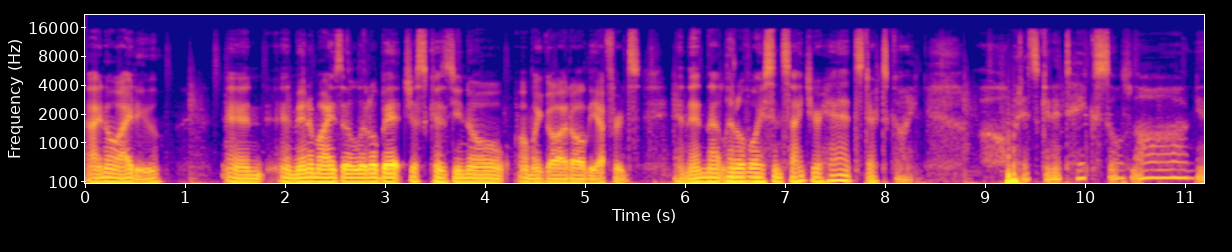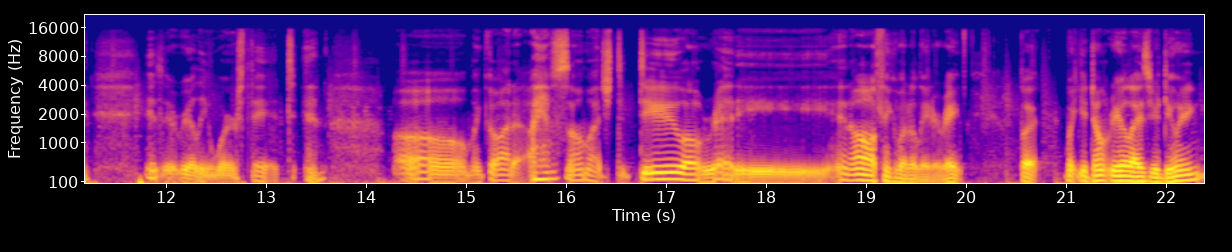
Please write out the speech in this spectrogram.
I know I do. And and minimize it a little bit just cuz you know, oh my god, all the efforts. And then that little voice inside your head starts going, "Oh, but it's to take so long and is it really worth it?" And oh my god, I have so much to do already. And oh, I'll think about it later, right? But what you don't realize you're doing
